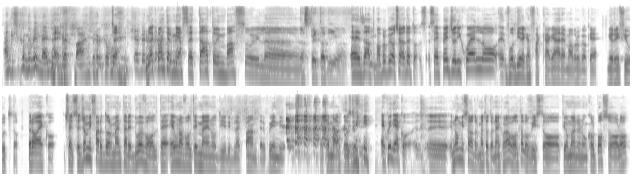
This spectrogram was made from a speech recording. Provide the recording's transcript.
anche, secondo me è meglio Eh. di Black Panther. Comunque. Cioè, Cioè, Black Panther mi ha settato in basso il. L'aspettativa. Eh, esatto, ma proprio, cioè, ho detto, se se è peggio di quello, eh, vuol dire che fa cagare, ma proprio che mi rifiuto. Però ecco, cioè, se già mi fa addormentare due volte, è una volta in meno di, di Black Panther, quindi mettiamola così. E quindi ecco, eh, non mi sono addormentato neanche una volta, l'ho visto più o meno in un colpo solo.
